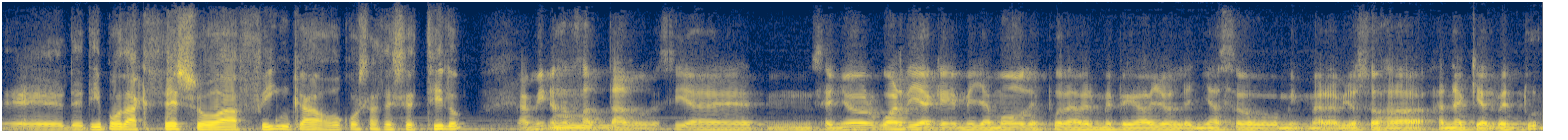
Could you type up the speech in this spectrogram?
Eh, de tipo de acceso a fincas o cosas de ese estilo Caminos mm. asfaltados, decía el mm, señor guardia que me llamó después de haberme pegado yo el leñazo, mis maravillosos Anaki Adventure,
